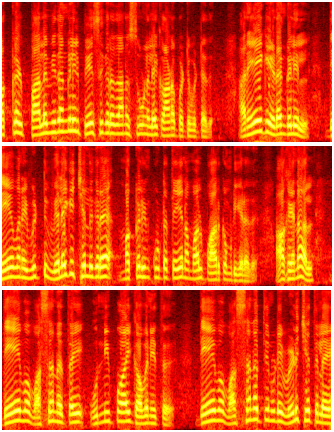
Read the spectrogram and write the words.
மக்கள் பலவிதங்களில் பேசுகிறதான சூழ்நிலை காணப்பட்டு விட்டது அநேக இடங்களில் தேவனை விட்டு விலகிச் செல்லுகிற மக்களின் கூட்டத்தையே நம்மால் பார்க்க முடிகிறது. ஆகையினால் தேவ வசனத்தை உன்னிப்பாய் கவனித்து தேவ வசனத்தினுடைய வெளிச்சத்திலே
